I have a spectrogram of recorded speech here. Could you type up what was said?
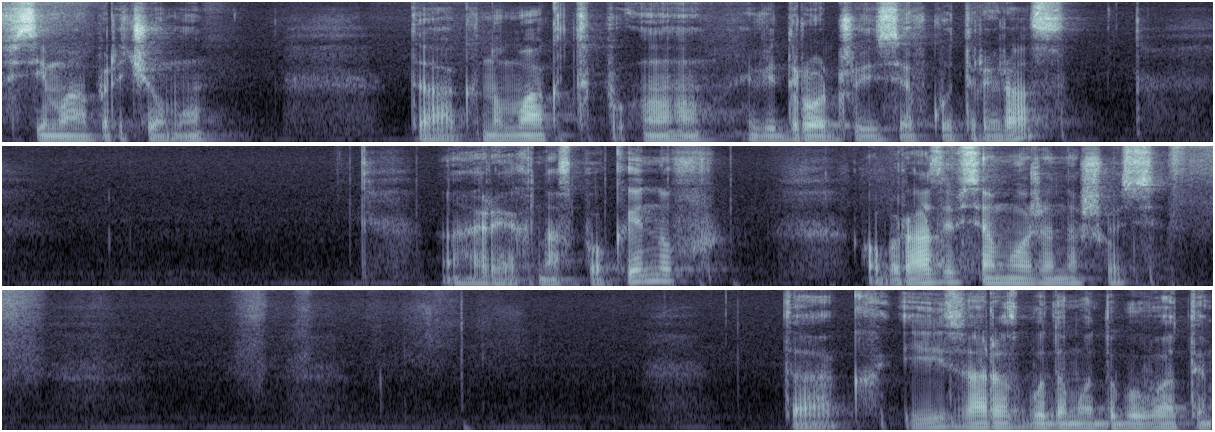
Всіма причому. Так, ну Макт ага, відроджується в котрий раз. Грех нас покинув. Образився, може, на щось. Так, і зараз будемо добувати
